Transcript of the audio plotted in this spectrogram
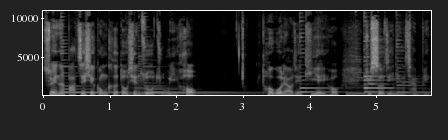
所以呢，把这些功课都先做足以后，透过了解 TA 以后，去设计你的产品。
